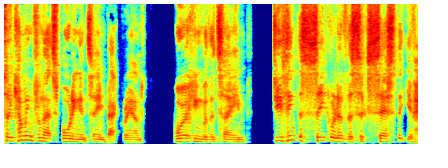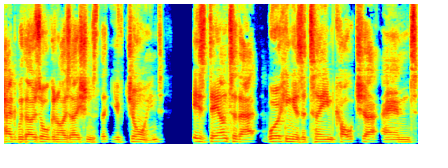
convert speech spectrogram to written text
So, coming from that sporting and team background, working with a team, do you think the secret of the success that you've had with those organizations that you've joined is down to that working as a team culture and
